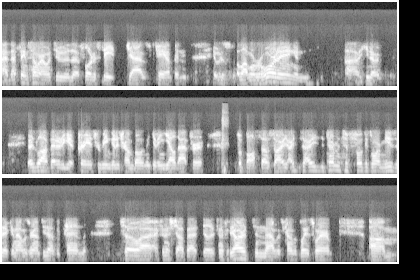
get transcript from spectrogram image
uh, that same summer, I went to the Florida State jazz camp, and it was a lot more rewarding. And uh, you know, it was a lot better to get praise for being good at trombone than getting yelled at for football stuff. So I, I, I determined to focus more on music, and that was around 2010. So uh, I finished up at Dillard Center for the Arts, and that was kind of the place where um,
